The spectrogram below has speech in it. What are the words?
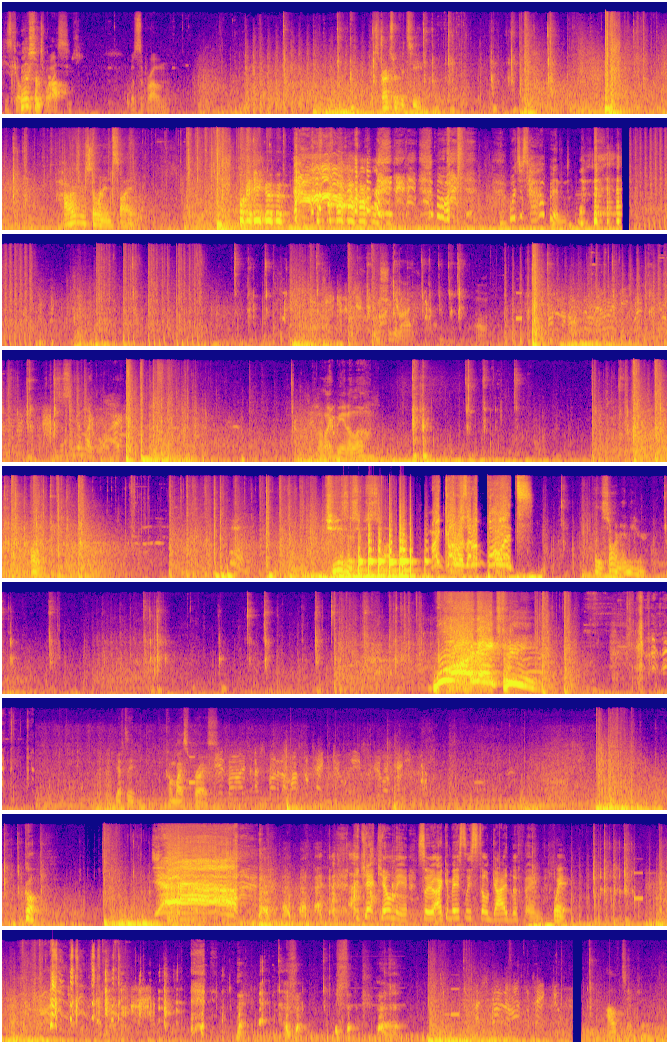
He's killed We me some twice. problems. What's the problem? It starts with a T. How is there someone inside? What are you? what? What just happened? Who are you shooting at? Oh. Is even like live? I don't like being alone. Oh. Jesus, you suck. My gun was out of bullets! Oh, there's someone in here. One HP! You have to come by surprise. Be advised, I've spotted a hostile tank due east of your location. Go! Yeah! he can't kill me, so I can basically still guide the thing. Wait. I've spotted a hostile tank due I'll take it.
